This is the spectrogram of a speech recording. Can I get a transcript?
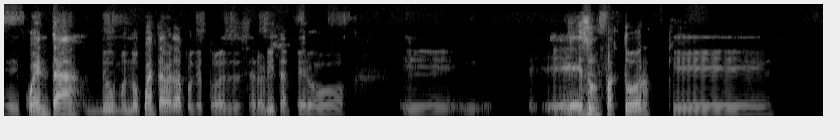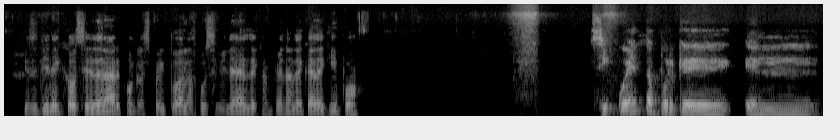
Eh, ¿Cuenta? No, cuenta, ¿verdad? Porque todo es de cero ahorita, pero eh, es un factor que, que se tiene que considerar con respecto a las posibilidades de campeonato de cada equipo. Sí cuenta porque el,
